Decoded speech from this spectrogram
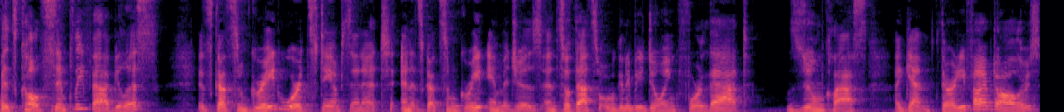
it's called Simply Fabulous it's got some great word stamps in it and it's got some great images and so that's what we're going to be doing for that Zoom class again $35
